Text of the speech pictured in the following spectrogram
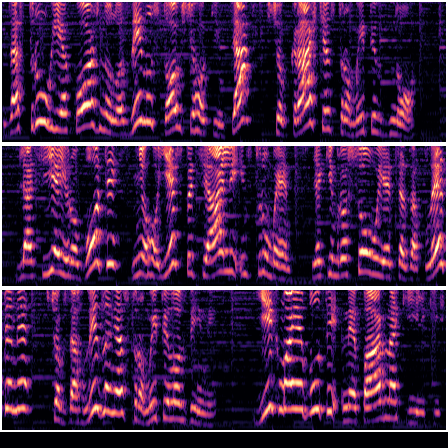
застругує кожну лозину з товщого кінця, щоб краще встромити в дно. Для цієї роботи в нього є спеціальний інструмент, яким розсовується заплетене, щоб заглиблення встромити лозини. Їх має бути непарна кількість.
